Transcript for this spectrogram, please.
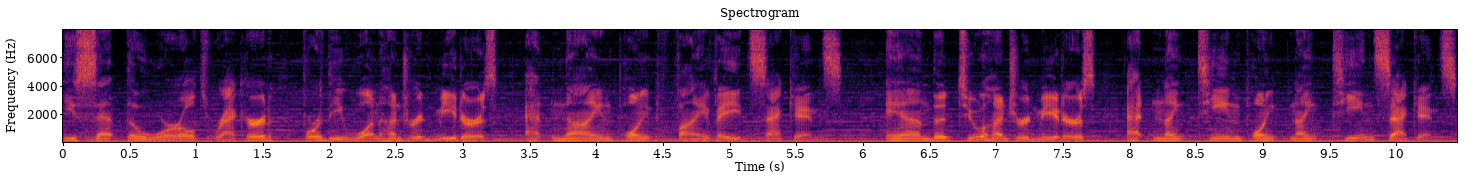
He set the world record for the 100 meters at 9.58 seconds and the 200 meters at 19.19 seconds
